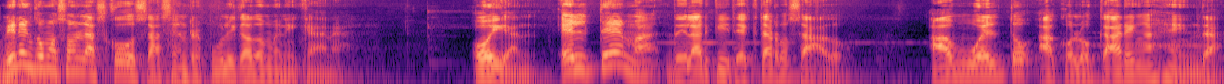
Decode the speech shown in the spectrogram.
Miren cómo son las cosas en República Dominicana. Oigan, el tema del arquitecta Rosado ha vuelto a colocar en agenda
